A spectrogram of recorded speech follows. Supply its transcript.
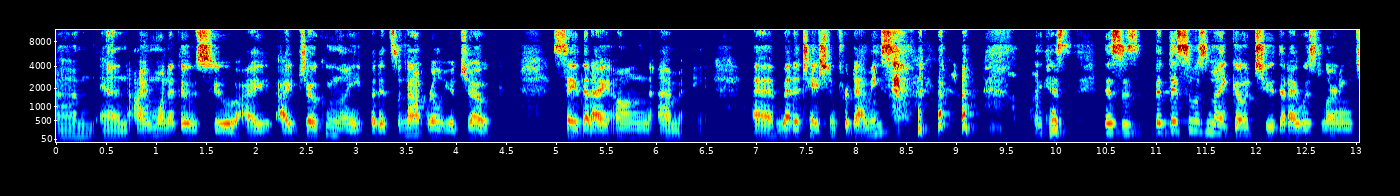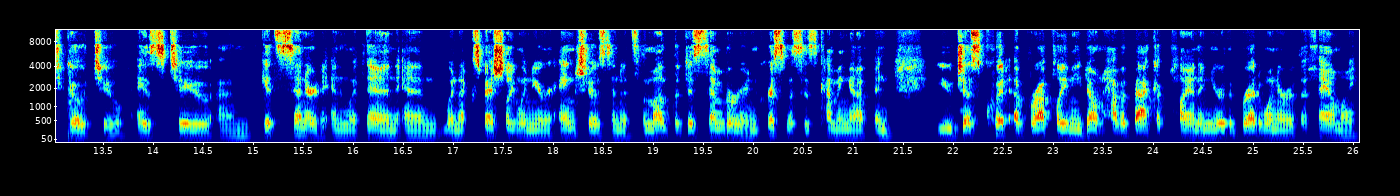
Um, and I'm one of those who I, I jokingly, but it's not really a joke, say that I own um, meditation for dummies. because this is but this was my go-to that i was learning to go to is to um, get centered and within. And when especially when you're anxious and it's the month of december and christmas is coming up and you just quit abruptly and you don't have a backup plan and you're the breadwinner of the family.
